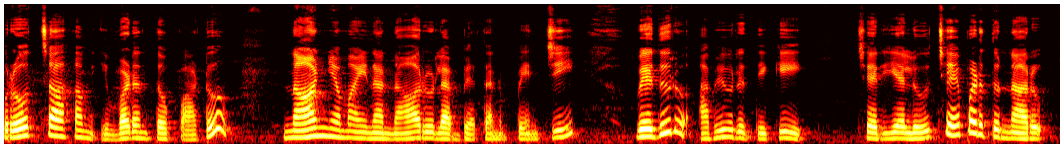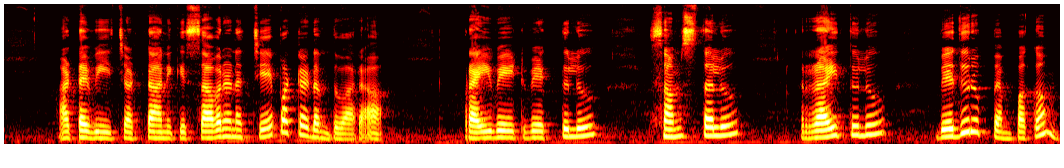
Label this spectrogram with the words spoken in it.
ప్రోత్సాహం ఇవ్వడంతో పాటు నాణ్యమైన నారు లభ్యతను పెంచి వెదురు అభివృద్ధికి చర్యలు చేపడుతున్నారు. అటవీ చట్టానికి సవరణ చేపట్టడం ద్వారా ప్రైవేట్ వ్యక్తులు సంస్థలు రైతులు వెదురు పెంపకం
